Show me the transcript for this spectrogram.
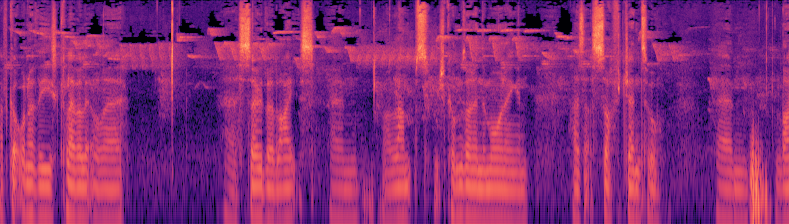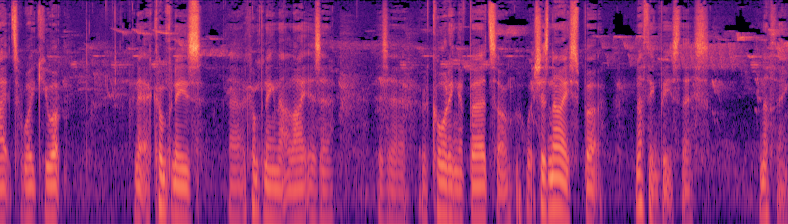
I've got one of these clever little uh, uh, solar lights um, or lamps which comes on in the morning and has that soft, gentle um, light to wake you up. And it accompanies uh, accompanying that light is a is a recording of birdsong, which is nice, but nothing beats this. Nothing.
